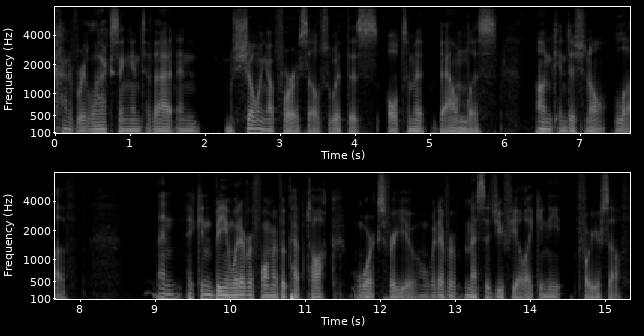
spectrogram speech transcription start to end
kind of relaxing into that and showing up for ourselves with this ultimate, boundless, unconditional love and it can be in whatever form of a pep talk works for you, or whatever message you feel like you need for yourself.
